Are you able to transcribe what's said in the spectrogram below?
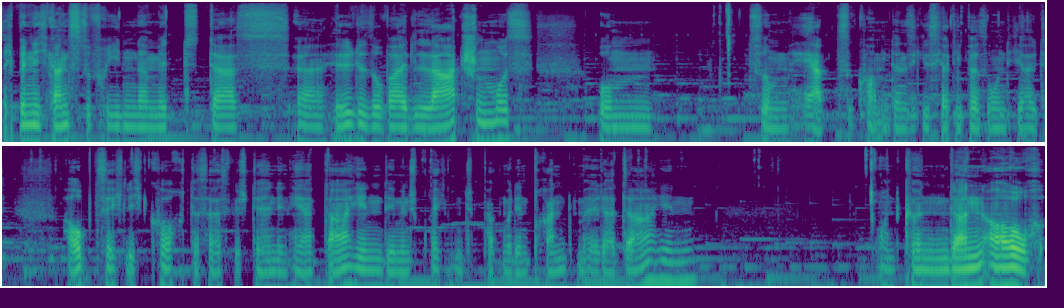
ich bin nicht ganz zufrieden damit, dass äh, Hilde so weit latschen muss, um zum Herd zu kommen. Denn sie ist ja die Person, die halt hauptsächlich kocht. Das heißt, wir stellen den Herd dahin, dementsprechend packen wir den Brandmelder dahin und können dann auch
